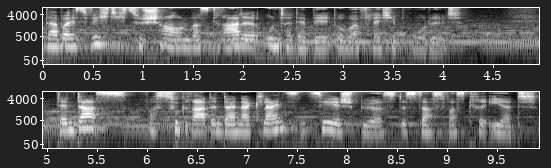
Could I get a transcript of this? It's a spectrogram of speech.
Dabei ist wichtig zu schauen, was gerade unter der Bildoberfläche brodelt. Denn das, was du gerade in deiner kleinsten Zehe spürst, ist das, was kreiert.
